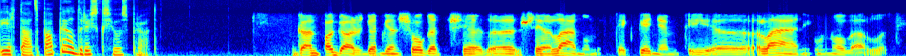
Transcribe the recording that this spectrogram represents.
ir tāds papildu risks, jūsuprāt? Gan pagājušajā gadā, gan šogad šie, eh, šie lēmumi tiek pieņemti uh, lēni un novēloti.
